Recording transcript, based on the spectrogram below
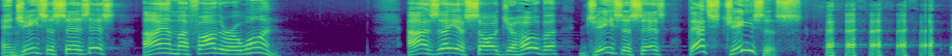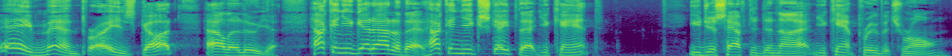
And Jesus says this I and my Father are one. Isaiah saw Jehovah. Jesus says, That's Jesus. Amen. Praise God. Hallelujah. How can you get out of that? How can you escape that? You can't. You just have to deny it. You can't prove it's wrong.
